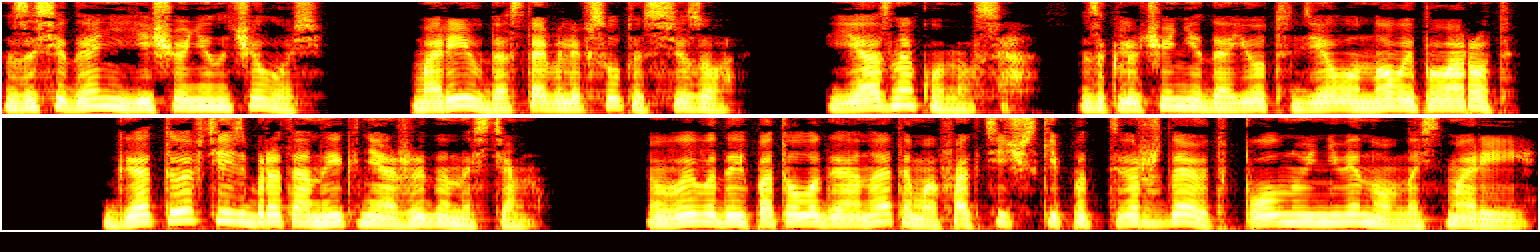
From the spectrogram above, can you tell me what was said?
Заседание еще не началось. Марию доставили в суд из СИЗО. Я ознакомился. Заключение дает делу новый поворот. Готовьтесь, братаны, к неожиданностям. Выводы патолога-анатома фактически подтверждают полную невиновность Марии.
